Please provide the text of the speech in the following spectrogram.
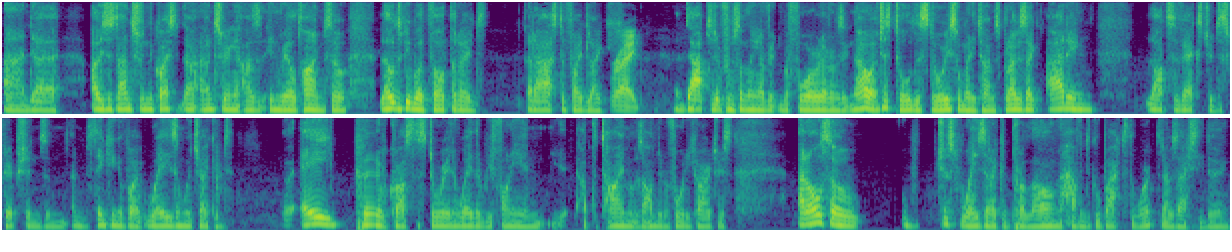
and uh, I was just answering the question, uh, answering it as in real time. So loads of people had thought that I'd had asked if I'd like Right. adapted it from something I've written before or whatever. I was like, no, I've just told this story so many times. But I was like adding lots of extra descriptions and, and thinking about ways in which I could a put across the story in a way that'd be funny. And at the time, it was 140 characters, and also just ways that I could prolong having to go back to the work that I was actually doing.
